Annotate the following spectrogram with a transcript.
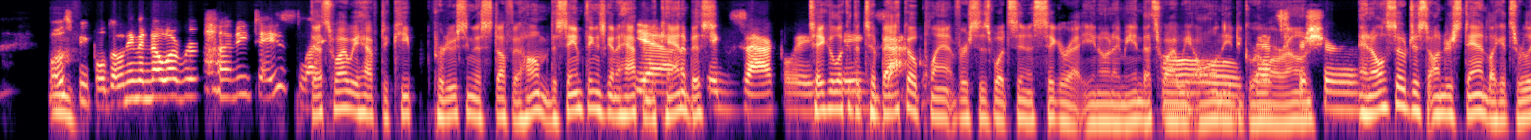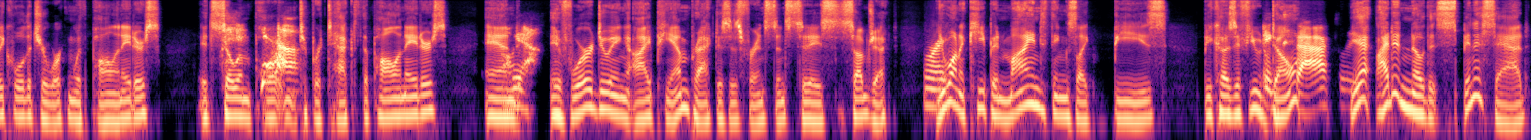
Most mm. people don't even know what real honey tastes like. That's why we have to keep producing this stuff at home. The same thing's going to happen Yeah, to cannabis. exactly. Take a look at the tobacco plant versus what's in a cigarette. You know what I mean? That's why we all need to Oh, grow our For own. sure. And also just understand like it's really cool that you're working with pollinators. It's so important Yeah. to protect the pollinators. Oh, and oh yeah, if we're doing IPM practices, for instance, today's subject, right. you want to keep in mind things like bees because if you don't, exactly. yeah, I didn't know that spinosad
